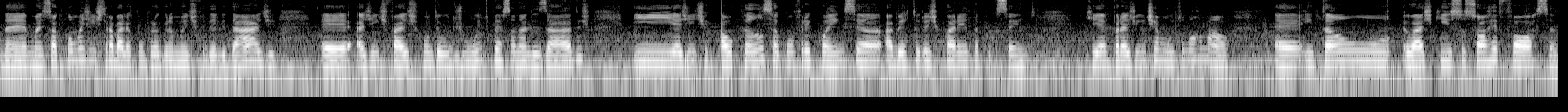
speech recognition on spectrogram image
né? Mas só que como a gente trabalha com programa de fidelidade, é, a gente faz conteúdos muito personalizados e a gente alcança com frequência aberturas de 40%, que é, para a gente é muito normal. É, então, eu acho que isso só reforça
